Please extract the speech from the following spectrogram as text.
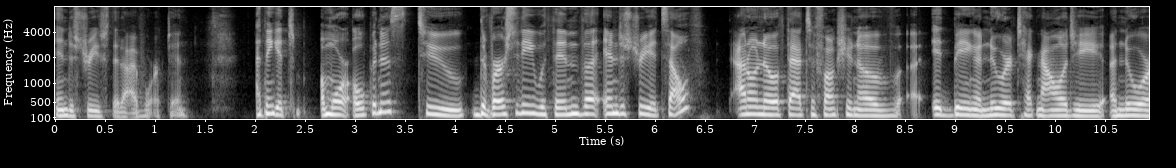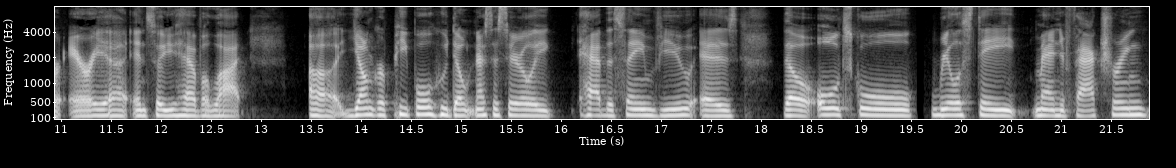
industries that I've worked in. I think it's a more openness to diversity within the industry itself. I don't know if that's a function of uh, it being a newer technology, a newer area, and so you have a lot uh, younger people who don't necessarily have the same view as the old school real estate manufacturing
